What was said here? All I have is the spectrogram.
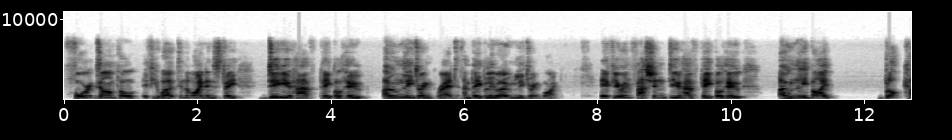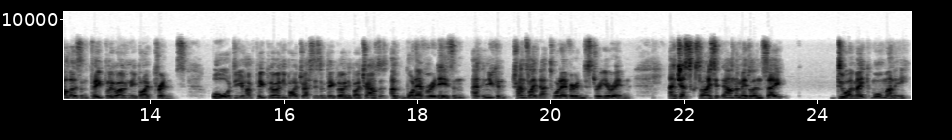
For example, if you worked in the wine industry, do you have people who only drink red and people who only drink white? If you're in fashion, do you have people who only buy block colours and people who only buy prints? Or do you have people who only buy dresses and people who only buy trousers? And whatever it is, and, and you can translate that to whatever industry you're in, and just slice it down the middle and say, do I make more money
